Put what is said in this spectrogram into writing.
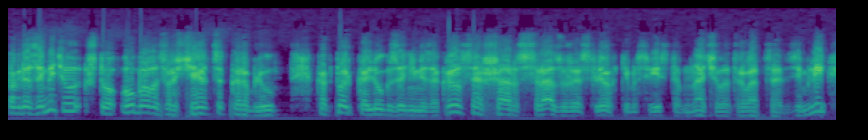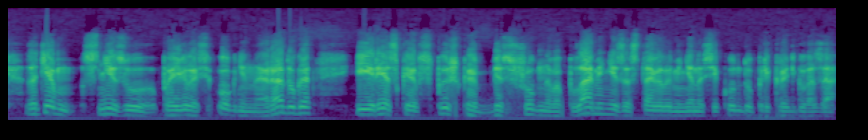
когда заметил, что оба возвращаются к кораблю. Как только люк за ними закрылся, шар сразу же с легким свистом начал отрываться от земли, затем снизу появилась огненная радуга, и резкая вспышка бесшумного пламени заставила меня на секунду прикрыть глаза.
